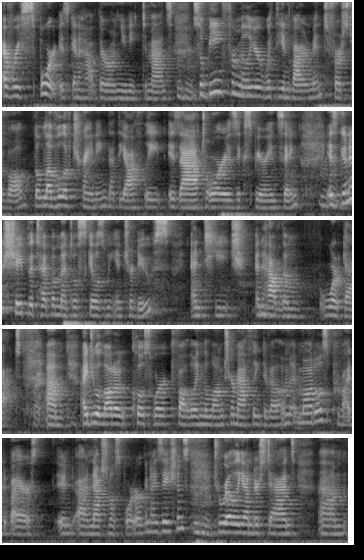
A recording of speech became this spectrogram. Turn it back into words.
Every sport is going to have their own unique demands. Mm-hmm. So being familiar with the environment first of all, the level of training that the athlete is at or is experiencing mm-hmm. is going to shape the type of mental skills we introduce and teach and have mm-hmm. them work at. Right. Um, I do a lot of close work following the long term athlete development models provided by our in, uh, national sport organizations mm-hmm. to really understand um,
